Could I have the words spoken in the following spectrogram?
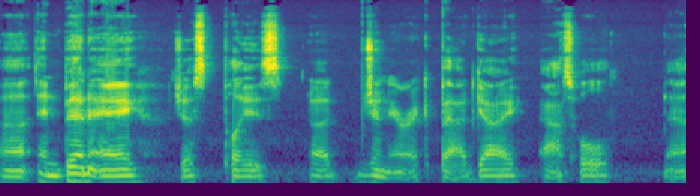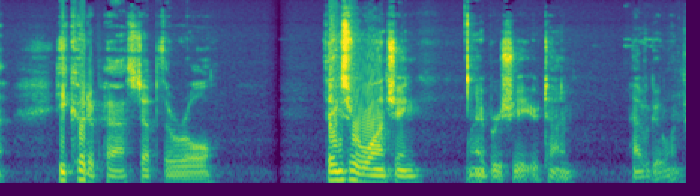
Uh, and Ben A just plays a generic bad guy, asshole. Yeah, he could have passed up the role. Thanks for watching. I appreciate your time. Have a good one.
